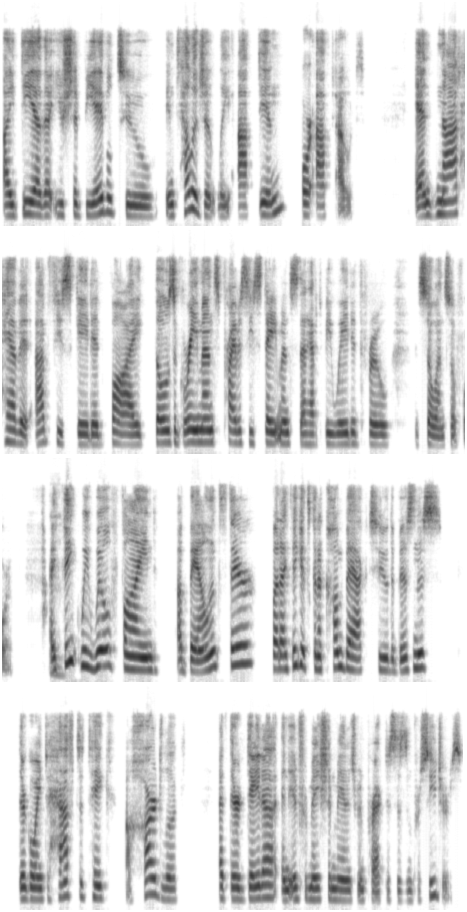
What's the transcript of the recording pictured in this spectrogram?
idea that you should be able to intelligently opt in or opt out and not have it obfuscated by those agreements, privacy statements that have to be waded through, and so on and so forth. Mm. I hmm. think we will find a balance there, but I think it's going to come back to the business. They're going to have to take a hard look at their data and information management practices and procedures.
